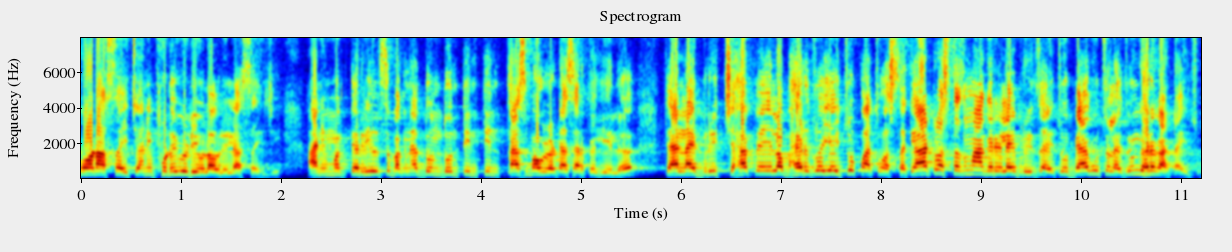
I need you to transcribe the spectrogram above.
कॉड असायचे आणि पुढे व्हिडिओ लावलेले असायचे. आणि मग त्या रील्स बघण्यात दोन दोन तीन तीन तास बावळटासारखं गेलं. त्या लायब्ररीत चहा प्यायला बाहेर जो यायचो पाच वाजता ते आठ वाजताच माघारी लायब्ररीत जायचो बॅग उचलायचो आणि घर गाठायचो.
